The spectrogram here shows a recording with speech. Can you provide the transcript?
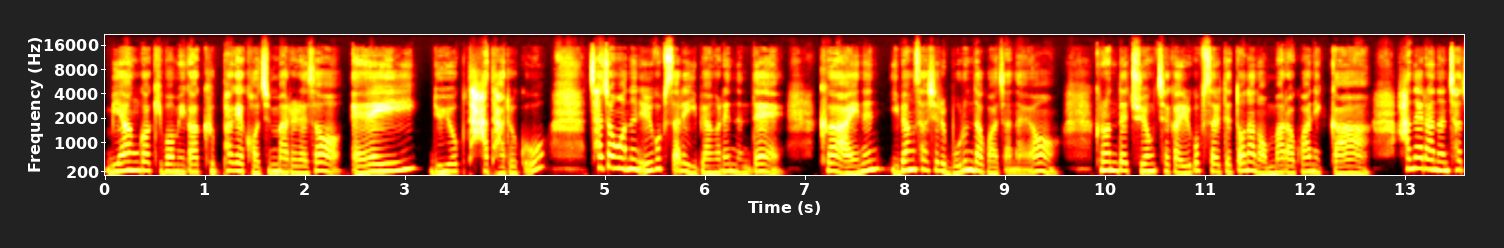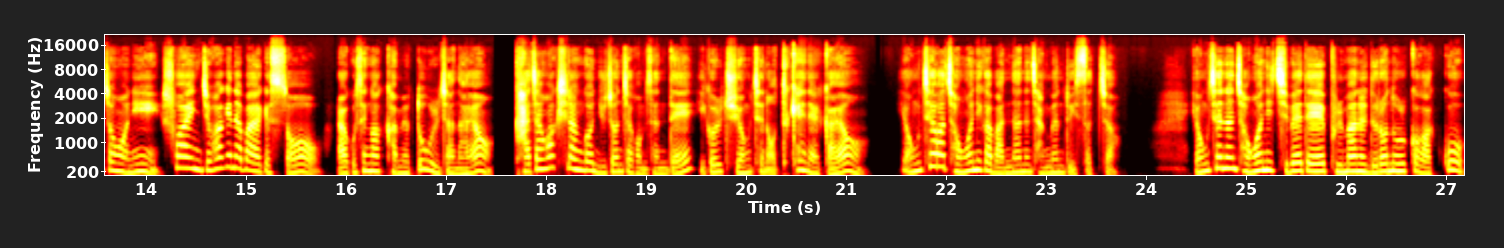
미안과 기범이가 급하게 거짓말을 해서 LA, 뉴욕 다 다르고 차정원은 7살에 입양을 했는데 그 아이는 입양 사실을 모른다고 하잖아요. 그런데 주영채가 7살 때 떠난 엄마라고 하니까 한혜라는 차정원이 수아인지 확인해 봐야겠어 라고 생각하며 또 울잖아요. 가장 확실한 건 유전자 검사인데 이걸 주영채는 어떻게 해낼까요? 영채와 정원이가 만나는 장면도 있었죠. 영채는 정원이 집에 대해 불만을 늘어놓을 것 같고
